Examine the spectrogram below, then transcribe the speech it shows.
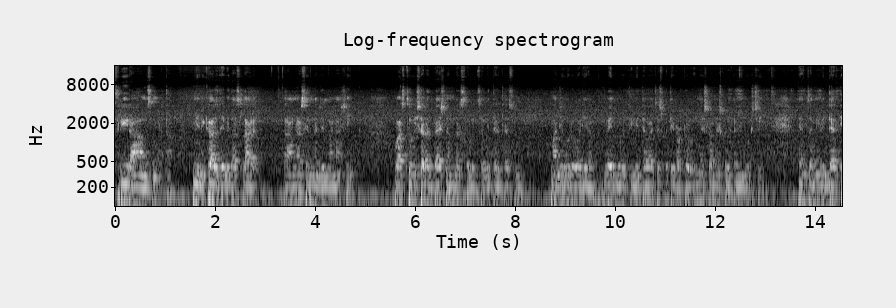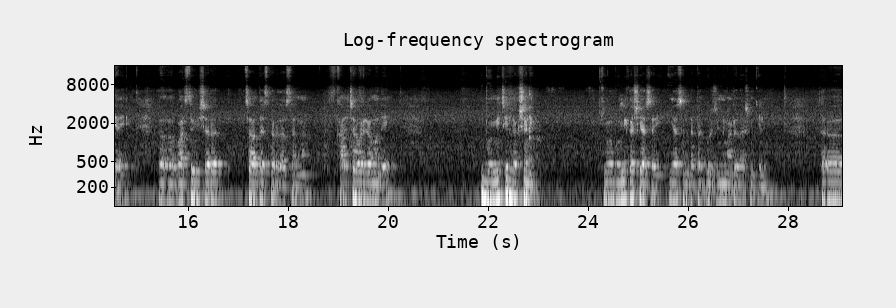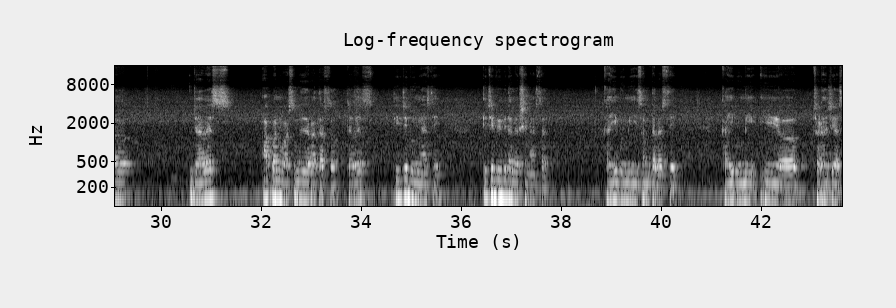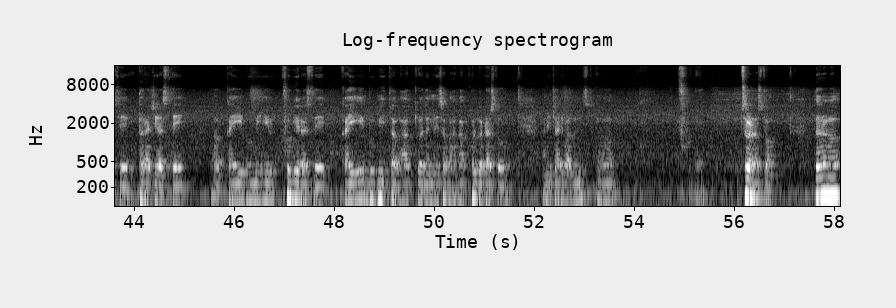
श्रीराम समर्थ मी विकास देवीदास लाड राहणार सिन्नर जिल्हा नाशिक. वास्तुविशारद बॅच नंबर सव्वीसचा विद्यार्थी असून माझे गुरुवर्य वेदमूर्ती विद्यावाचस्पती डॉक्टर उमेश रमेश कुलकर्णी गुरुजी यांचा मी विद्यार्थी आहे. वास्तुविशारदचा अभ्यास करत असताना कालच्या वर्गामध्ये भूमीची लक्षणे किंवा भूमी कशी असावी या संदर्भात गुरुजींनी मार्गदर्शन केले. तर ज्यावेळेस आपण वास्तूमध्ये राहत असतो त्यावेळेस ती जी भूमी असते तिची विविध लक्षणे असतात. काही भूमी ही समतल असते काही भूमी ही चढाची असते उताराची असते काही भूमी ही फुगीर असते काही भूमीचा भाग किंवा जमिनीचा भाग हा खोलगट असतो आणि चारी बाजूनी चढ असतो. तर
